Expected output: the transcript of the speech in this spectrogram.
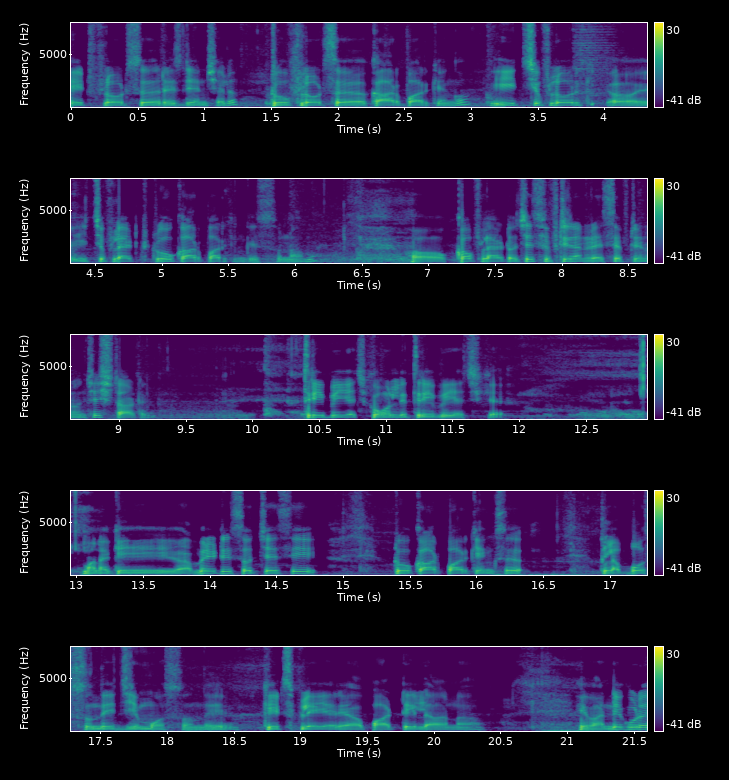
eight floors residential two floors car parking. Each floor each flat two car parking ఇస్తున్నాము. ఒక్క ఫ్లాట్ వచ్చి ఫిఫ్టీన్ హండ్రెడ్ ఎస్ఎఫ్టీ నుంచి starting three BHK only three BHK మనకి అమ్యూనిటీస్ వచ్చేసి టూ కార్ పార్కింగ్స్ క్లబ్ వస్తుంది జిమ్ వస్తుంది kids play area party lawn ఇవన్నీ కూడా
